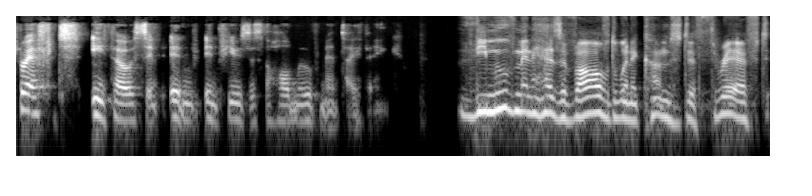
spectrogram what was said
thrift ethos infuses the whole movement i think. The movement has evolved when it comes to thrift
